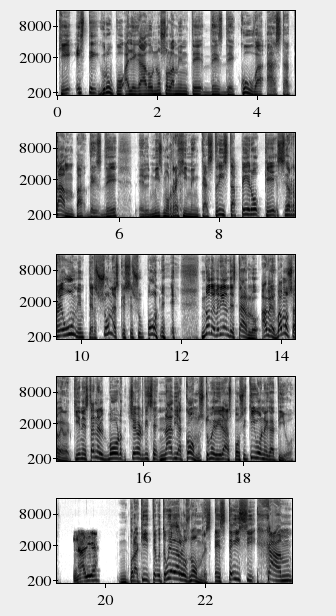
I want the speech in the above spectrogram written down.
que este grupo ha llegado no solamente desde Cuba hasta Tampa, desde el mismo régimen castrista, pero que se reúnen personas que se supone no deberían de estarlo. A ver, vamos a ver, quien está en el board chair dice Nadia Combs, tú me dirás, positivo o negativo. Nadia. Por aquí te, voy a dar los nombres. Stacy Ham,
